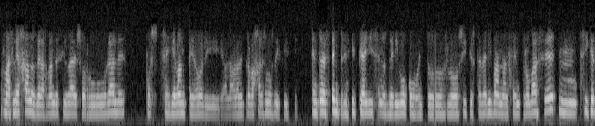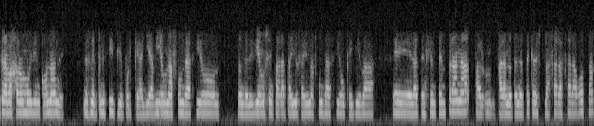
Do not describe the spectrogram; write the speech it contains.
más lejanos de las grandes ciudades o rurales pues se llevan peor y a la hora de trabajar es más difícil. Entonces, en principio allí se nos derivó, como en todos los sitios te derivan al centro base. Mm, sí que trabajaron muy bien con ANE desde el principio, porque allí había una fundación donde vivíamos en Calatayud, hay una fundación que lleva eh, la atención temprana para, no tenerte que desplazar a Zaragoza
